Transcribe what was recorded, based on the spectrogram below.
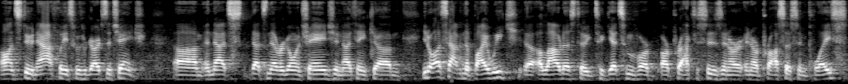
on student athletes with regards to change. Um, and that's that's never going to change. And I think um, you know us having the bye week uh, allowed us to, to get some of our, our practices and our in our process in place.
